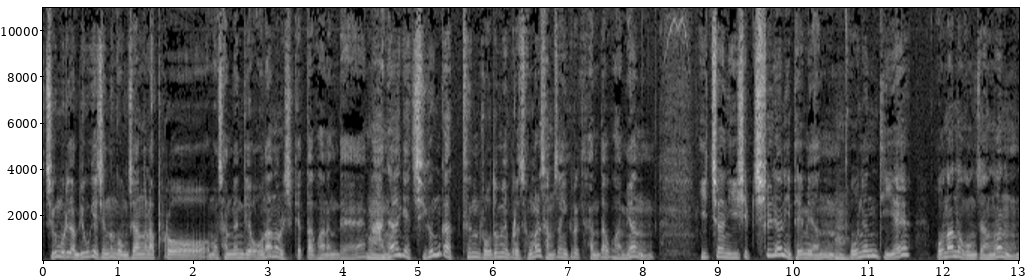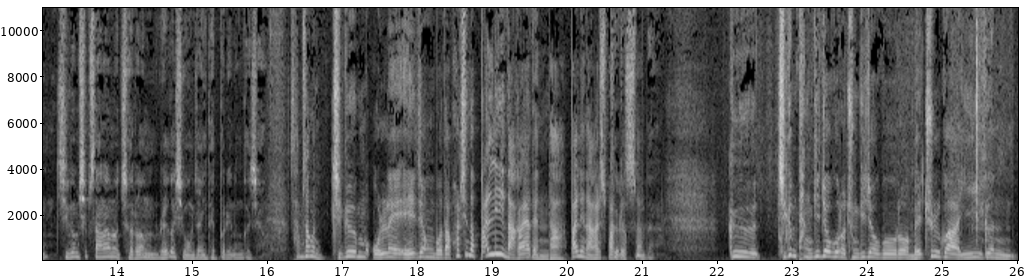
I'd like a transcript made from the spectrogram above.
지금 우리가 미국에 짓는 공장을 앞으로 뭐 3년 뒤에 5나노를 짓겠다고 하는데 음. 만약에 지금 같은 로드맵으로 정말 삼성이 그렇게 간다고 하면 2027년이 되면 음. 5년 뒤에 5나노 공장은 지금 14나노처럼 legacy 공장이 돼버리는 거죠. 삼성은 지금 원래 예정보다 훨씬 더 빨리 나가야 된다. 빨리 나갈 수밖에 그렇습니다. 없다. 그 지금 단기적으로 중기적으로 매출과 이익은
